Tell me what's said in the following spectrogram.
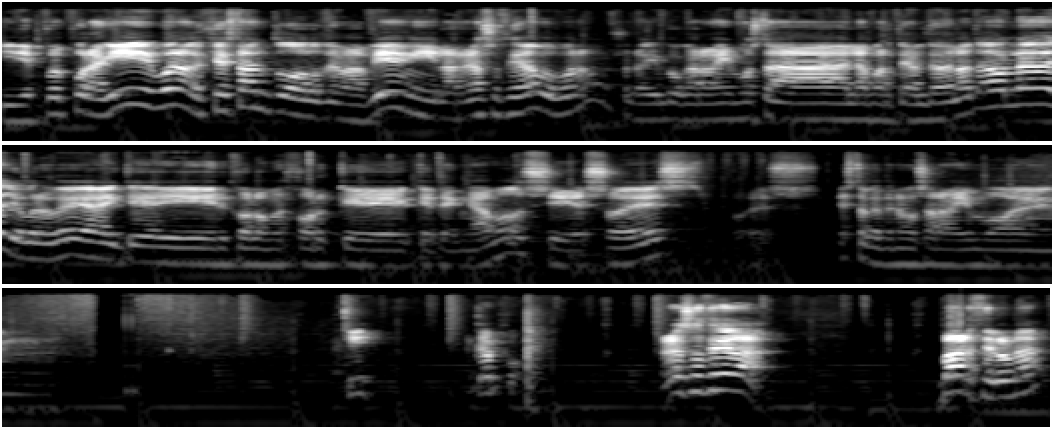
Y después por aquí, bueno, es que están todos los demás bien. Y la Real Sociedad, pues bueno, es un equipo que ahora mismo está en la parte alta de la tabla. Yo creo que hay que ir con lo mejor que, tengamos. Y eso es, pues, esto que tenemos ahora mismo en... Aquí, en campo. Real Sociedad, Barcelona,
